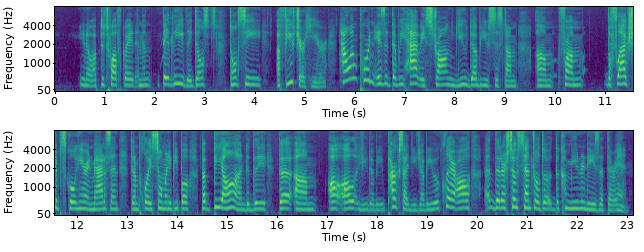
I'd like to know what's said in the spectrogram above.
you know, up to twelfth grade, and then they leave. They don't don't see a future here. How important is it that we have a strong UW system um, from the flagship school here in Madison that employs so many people, but beyond the the um, all, all UW, Parkside UW, Eau Claire, all uh, that are so central to the communities that they're in.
